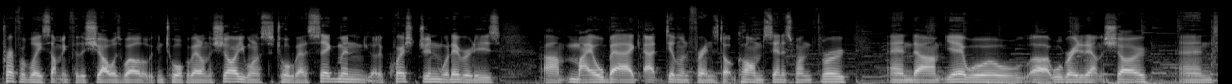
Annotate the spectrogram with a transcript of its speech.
preferably something for the show as well that we can talk about on the show. You want us to talk about a segment, you got a question, whatever it is, um, mailbag at dylandfriends.com. Send us one through, and um, yeah, we'll uh, we'll read it out in the show and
